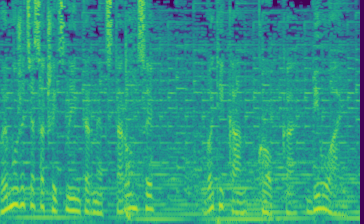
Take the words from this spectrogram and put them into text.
вы можаце сачыць на інтэрнэт-старонцы ватикан кропка бівай.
